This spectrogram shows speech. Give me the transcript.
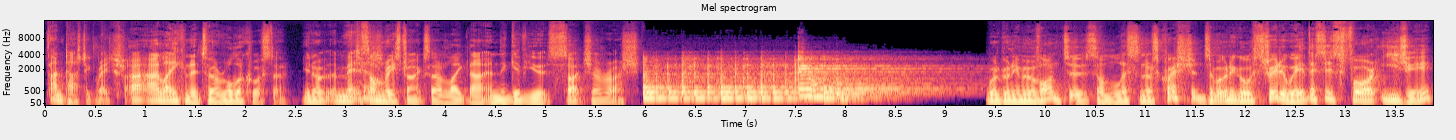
fantastic racetrack. I, I, liken it to a roller coaster. You know, some racetracks are like that, and they give you such a rush. We're going to move on to some listeners' questions. And we're going to go straight away. This is for EJ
